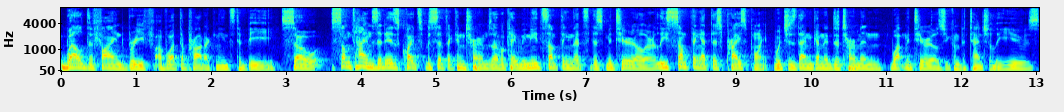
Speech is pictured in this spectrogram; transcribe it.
well defined brief of what the product needs to be. So sometimes it is quite specific in terms of, okay, we need something that's this material or at least something at this price point, which is then going to determine what materials you can potentially use.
